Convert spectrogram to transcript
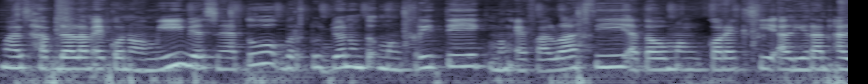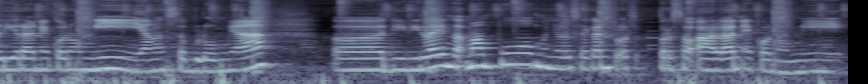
Mazhab dalam ekonomi biasanya tuh bertujuan untuk mengkritik, mengevaluasi atau mengkoreksi aliran-aliran ekonomi yang sebelumnya eh, dinilai nggak mampu menyelesaikan pers- persoalan ekonomi.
